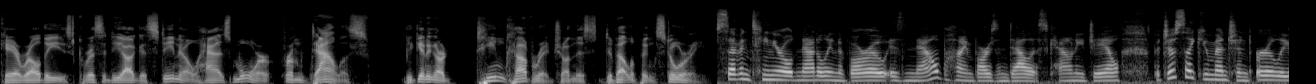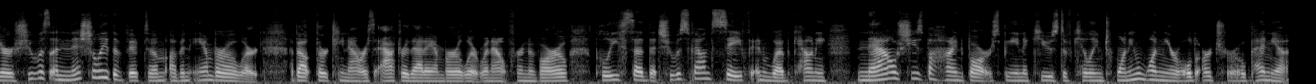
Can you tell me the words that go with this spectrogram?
KRLD's Carissa D'Agostino has more from Dallas. Beginning our team coverage on this developing story. 17 year old Natalie Navarro is now behind bars in Dallas County Jail. But just like you mentioned earlier, she was initially the victim of an Amber Alert. About 13 hours after that Amber Alert went out for Navarro, police said that she was found safe in Webb County. Now she's behind bars, being accused of killing 21 year old Arturo Pena.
